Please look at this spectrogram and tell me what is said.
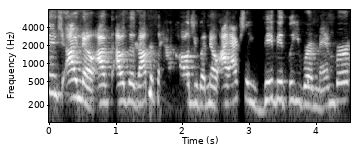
sent you. I know. I, I was about to say I called you, but no, I actually vividly remember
